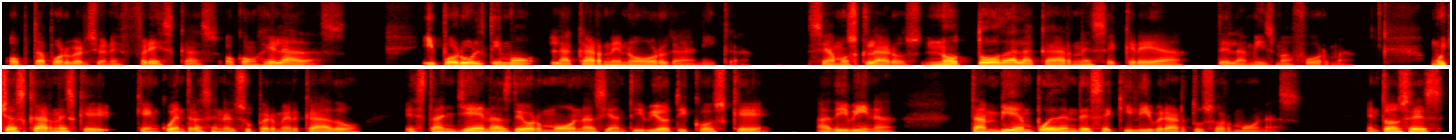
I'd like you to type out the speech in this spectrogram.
opta por versiones frescas o congeladas. Y por último, la carne no orgánica. Seamos claros, no toda la carne se crea de la misma forma. Muchas carnes que, encuentras en el supermercado están llenas de hormonas y antibióticos que, adivina, también pueden desequilibrar tus hormonas. Entonces,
